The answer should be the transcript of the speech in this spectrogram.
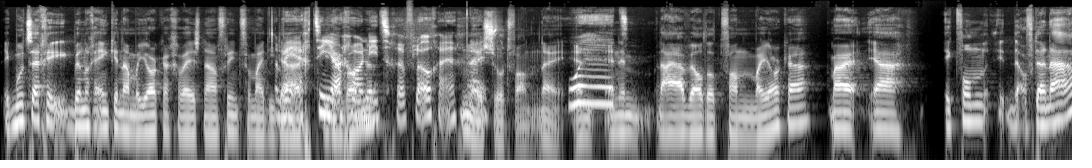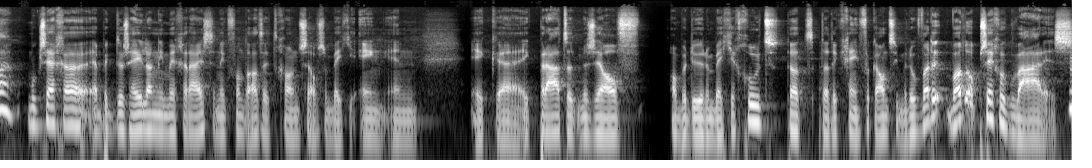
ik moet zeggen, ik ben nog één keer naar Mallorca geweest naar een vriend van mij die Dan ben je daar. echt tien jaar daar gewoon woonde. niet gevlogen en Nee, soort van. Nee. En, en in, nou ja, wel dat van Mallorca. Maar ja, ik vond, of daarna moet ik zeggen, heb ik dus heel lang niet meer gereisd. En ik vond het altijd gewoon zelfs een beetje eng. En ik, eh, ik praat het mezelf op een duur een beetje goed dat, dat ik geen vakantie meer hoef. Wat, wat op zich ook waar is.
